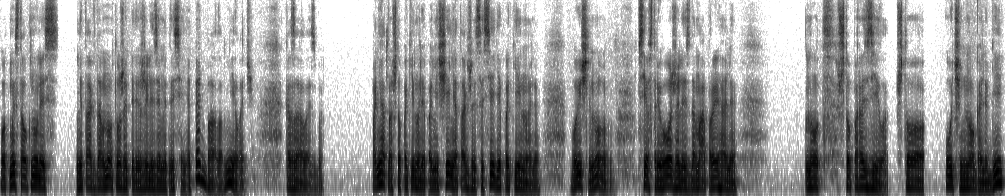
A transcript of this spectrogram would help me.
Вот мы столкнулись не так давно, тоже пережили землетрясение. Пять баллов, мелочь, казалось бы. Понятно, что покинули помещение, а также и соседи покинули. Вышли, ну, все встревожились, дома прыгали. Но вот что поразило, что очень много людей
